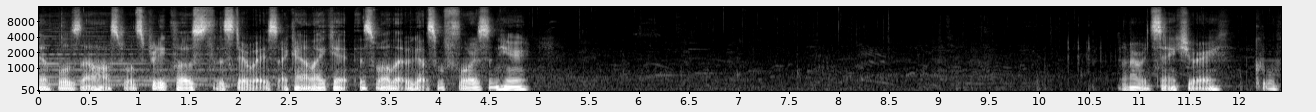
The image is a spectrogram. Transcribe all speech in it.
temple is now hospital. It's pretty close to the stairways. I kind of like it as well that we got some floors in here. Armored Sanctuary. Cool.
